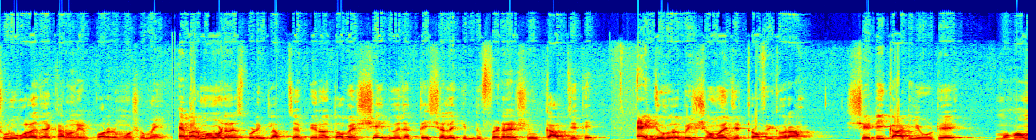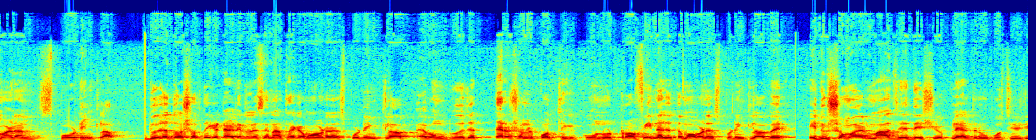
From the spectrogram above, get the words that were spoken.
শুরু বলা যায় কারণ এর পরের মৌসুমে এবার মোহামেডান স্পোর্টিং ক্লাব চ্যাম্পিয়ন হয়। তবে সেই দুই হাজার তেইশ সালে কিন্তু ফেডারেশন কাপ জিতে এক যুগেরও বেশি সময়ে যে ট্রফি করা, সেটি কাটিয়ে উঠে মোহামেডান স্পোর্টিং ক্লাব দু হাজার দশ সাল থেকে টাইটেল রেসে না থাকা মোহামেডান স্পোর্টিং ক্লাব এবং দু হাজার তেরো সালের পর থেকে কোনো ট্রফি না যেত মোহামেডান স্পোর্টিং ক্লাবের এই দুঃসময়ের মাঝে দেশীয় প্লেয়ারদের উপস্থিতি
